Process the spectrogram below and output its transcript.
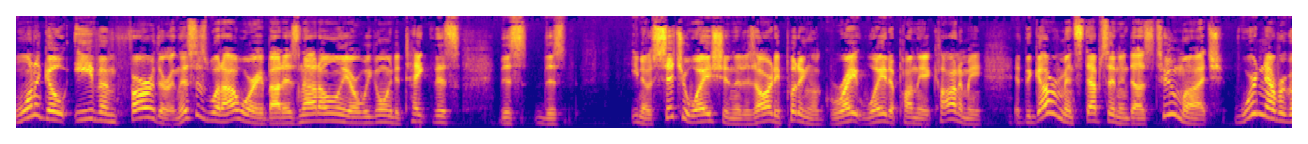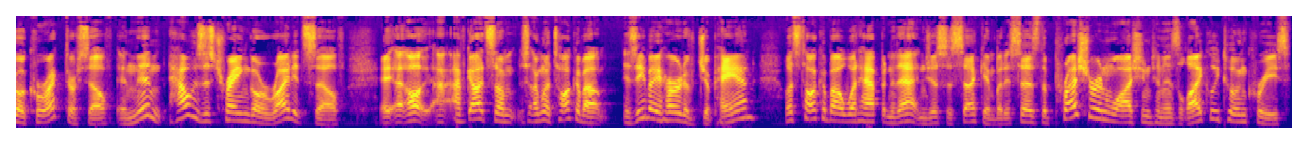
want to go even further. And this is what I worry about is not only are we going to take this this this you know situation that is already putting a great weight upon the economy if the government steps in and does too much we're never going to correct ourselves. And then how is this train going to right itself? Eh, eh, oh, I've got some i'm going to talk about has anybody heard of japan? Let's talk about what happened to that in just a second. But it says the pressure in washington is likely to increase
